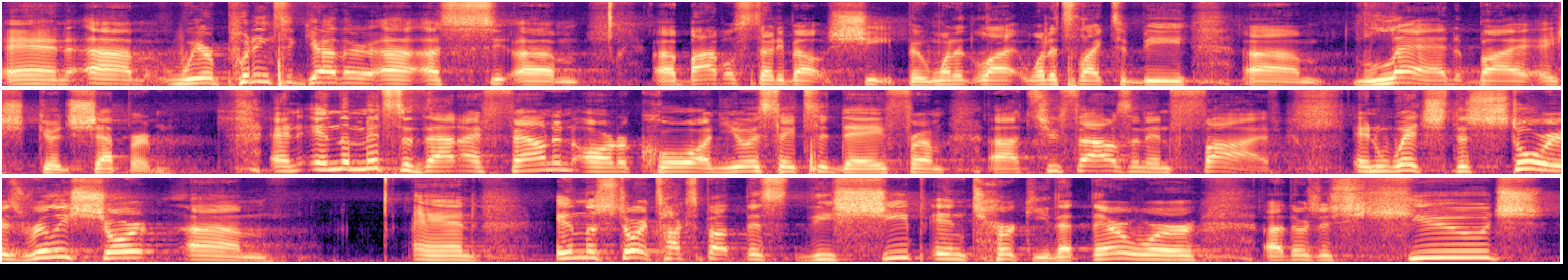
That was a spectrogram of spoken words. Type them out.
And um, we were putting together a, a, um, a, Bible study about sheep and what, it li- what it's like to be um, led by a good shepherd. And in the midst of that, I found an article on USA Today from uh, 2005 in which the story is really short. Um, and in the story, it talks about this, these sheep in Turkey, that there were, uh, there was this huge,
